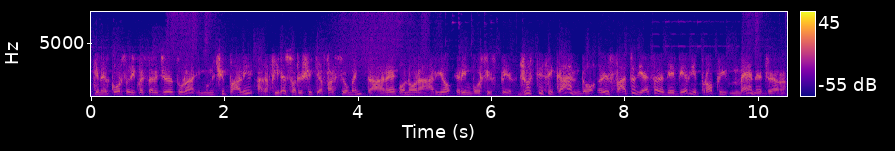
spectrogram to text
che nel corso di questa legislatura i municipali alla fine sono riusciti a farsi aumentare onorario e rimborsi spese, giustificando il fatto di essere dei veri e propri manager.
